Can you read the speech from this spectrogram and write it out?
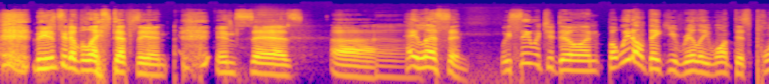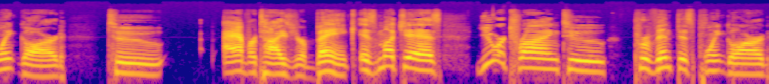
the NCAA steps in and says, uh, "Hey, listen, we see what you're doing, but we don't think you really want this point guard to advertise your bank as much as you are trying to prevent this point guard."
